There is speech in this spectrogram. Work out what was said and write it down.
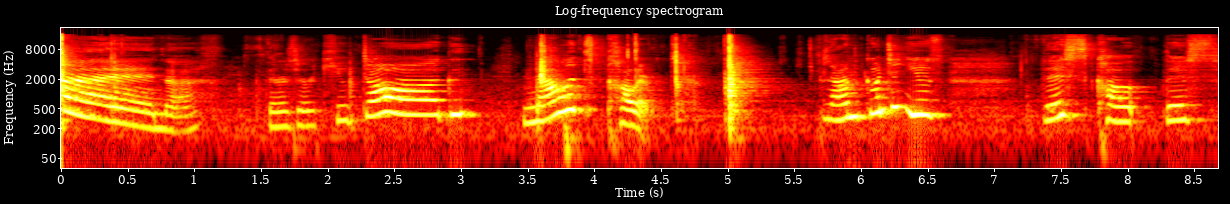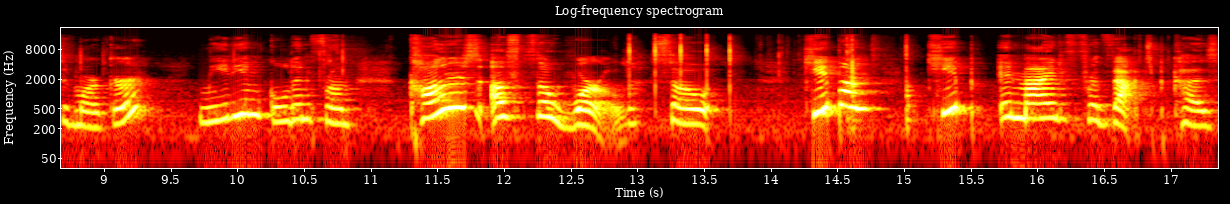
done. There's our cute dog. Now let's color it. Now I'm going to use this col this marker, medium golden from Colors of the World. So keep on keep in mind for that because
